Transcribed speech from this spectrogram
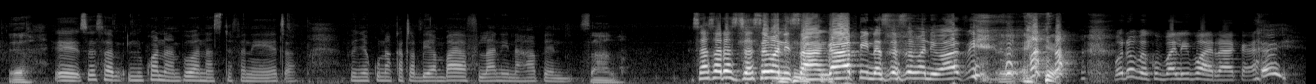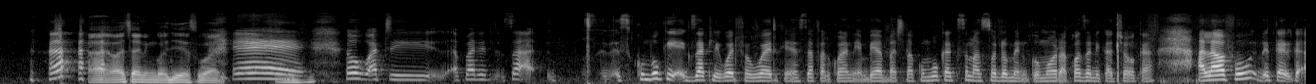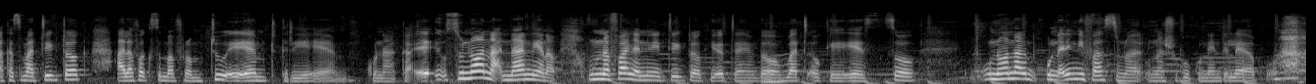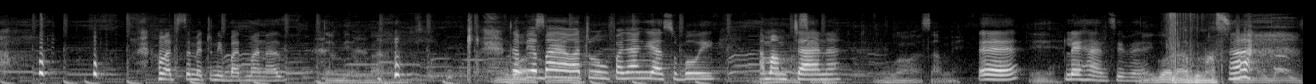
Yeah. Eh, sasa nilikuwa naambiwa na Stephanie Yeta venye kuna katabia mbaya fulani ina happen. Sana. Sasa hata sijasema ni saa ngapi na sijasema ni wapi. Bado umekubali hivyo haraka? Haya, wacha ningojee swali. Eh, so ati apart sa sikumbuki exactly word for word kwenye stuff alikuwa ananiambia but nakumbuka akisema Sodom and Gomorrah kwanza nikachoka. Alafu akasema TikTok, alafu akasema from 2 am to 3 am kuna ka, eh, sunaona nani ana unafanya nini TikTok hiyo time though but okay yes so unaona kuna nini first una- kunaendelea hapo ama tuseme tu ni bad manners Tabia mbaya. Tabia mbaya watu ufanyangi asubuhi ama mchana eh, Yeah. lay hands even God have mercy guys.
